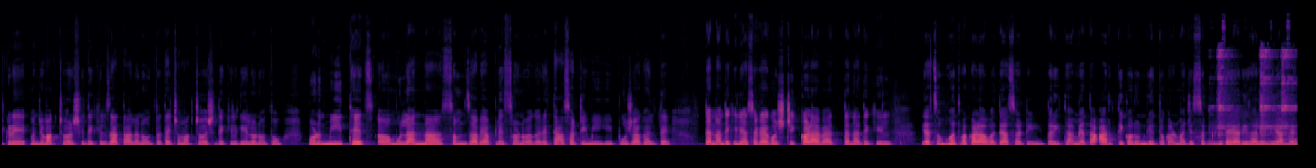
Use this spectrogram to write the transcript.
तिकडे म्हणजे मागच्या वर्षी देखील जाता आलं नव्हतं त्याच्या मागच्या वर्षी देखील गेलो नव्हतो. म्हणून मी इथेच मुलांना समजावे आपले सण वगैरे त्यासाठी मी ही पूजा घालते. त्यांना देखील या सगळ्या गोष्टी कळाव्यात त्यांना देखील याचं महत्त्व कळावं त्यासाठी. तर इथे आम्ही आता आरती करून घेतो कारण माझी सगळी तयारी झालेली आहे.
